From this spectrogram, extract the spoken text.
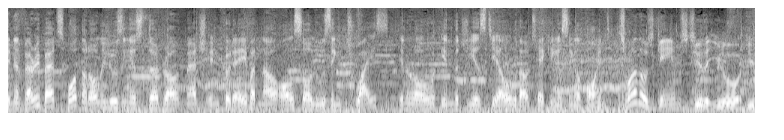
in a very bad spot, not only losing his third round match in Code A, but now also losing twice in a row in the GSTL without taking a single point. It's one of those games too that you you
